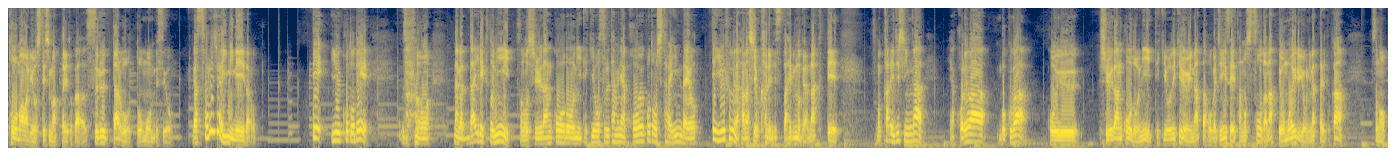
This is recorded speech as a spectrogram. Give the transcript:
遠回りをしてしまったりとかするだろうと思うんですよ。が、それじゃ意味ねえだろっていうことで、その、なんかダイレクトにその集団行動に適応するためにはこういうことをしたらいいんだよっていう風な話を彼に伝えるのではなくて、その彼自身が、いや、これは僕はこういう集団行動に適応できるようになった方が人生楽しそうだなって思えるようになったりとか、その、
